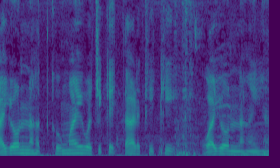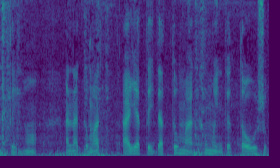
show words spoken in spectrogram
ayon na hat kumai wa tar kiki wayon na hai hating ho. Anak kemat aya ti tatuma kumin to tausuk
